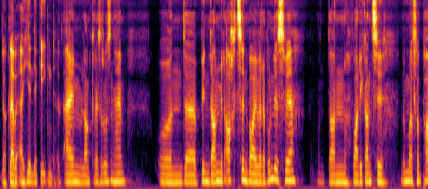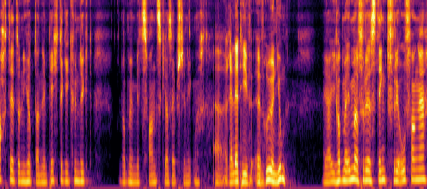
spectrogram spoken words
Ja, glaube ich, auch hier in der Gegend. Auch im Landkreis Rosenheim. Und äh, bin dann mit 18 war ich bei der Bundeswehr. Und dann war die ganze Nummer verpachtet und ich habe dann den Pächter gekündigt und habe mich mit 20 Jahren selbstständig gemacht. Äh, relativ äh, früh und jung. Ja, ich habe mir immer früher denkt, früh anfangen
